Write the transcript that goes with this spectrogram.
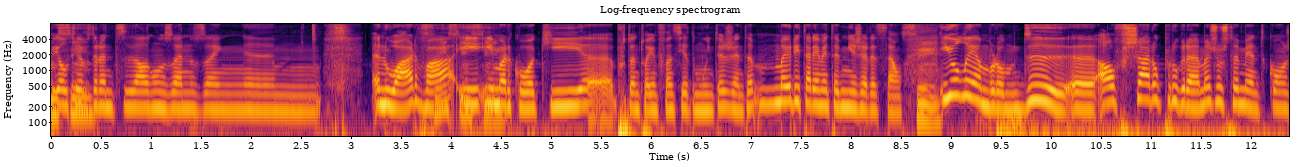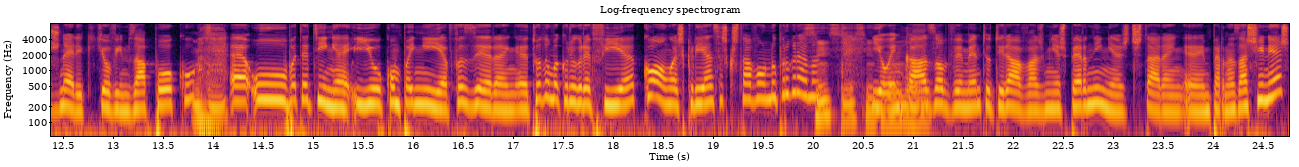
teve, ele teve durante alguns anos em. hum, no ar, vá, Sim, sim, e, sim. e marcou aqui, eh, portanto, a infância de muita gente, maioritariamente a minha geração. Sim. E eu lembro-me de, eh, ao fechar o programa, justamente com o genérico que ouvimos há pouco, Uhum. eh, o Batatinha e o companhia fazerem toda uma coreografia com as crianças que estavam no programa. Sim, sim, sim, E eu em casa, obviamente, eu tirava as minhas perninhas de estarem em pernas à chinês,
